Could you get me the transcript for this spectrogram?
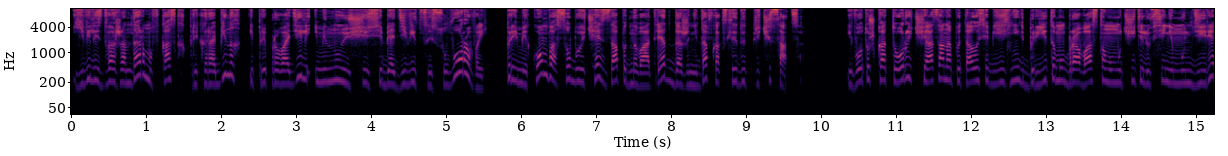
Явились два жандарма в касках при карабинах и припроводили именующую себя девицей Суворовой прямиком в особую часть западного отряда, даже не дав как следует причесаться. И вот уж который час она пыталась объяснить бритому, бравастому мучителю в синем мундире,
